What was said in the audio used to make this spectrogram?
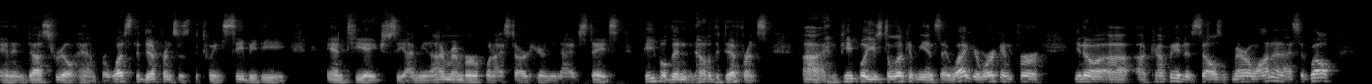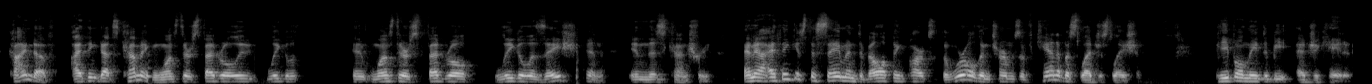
and industrial hemp or what's the differences between cbd and thc i mean i remember when i started here in the united states people didn't know the difference. Uh, and people used to look at me and say what? You're working for you know a, a, company that sells marijuana? And i said well kind of. I think that's coming once there's federal legal and once there's federal legalization in this country. And i think it's the same in developing parts of the world in terms of cannabis legislation. People need to be educated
